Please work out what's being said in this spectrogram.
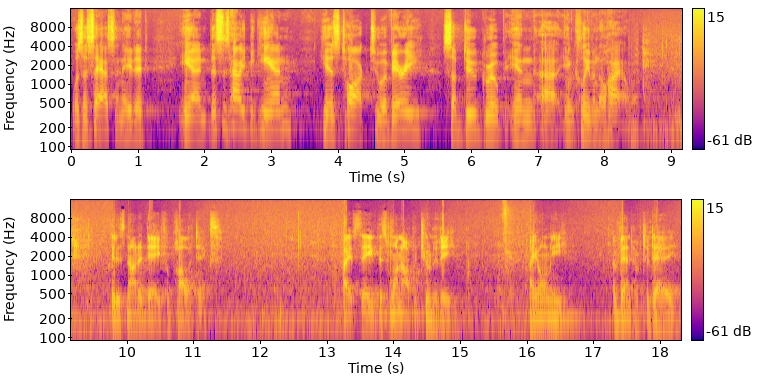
was assassinated. And this is how he began his talk to a very subdued group in, uh, in Cleveland, Ohio. It is not a day for politics. I have saved this one opportunity, my only event of today,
